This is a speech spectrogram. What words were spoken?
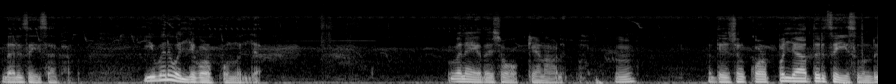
എന്തായാലും സൈസാക്കാം ഇവന് വലിയ കുഴപ്പമൊന്നുമില്ല. ഇവൻ ഏകദേശം ഓക്കെയാണ് ആൾ അത്യാവശ്യം കുഴപ്പമില്ലാത്തൊരു സൈസും ഉണ്ട്.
